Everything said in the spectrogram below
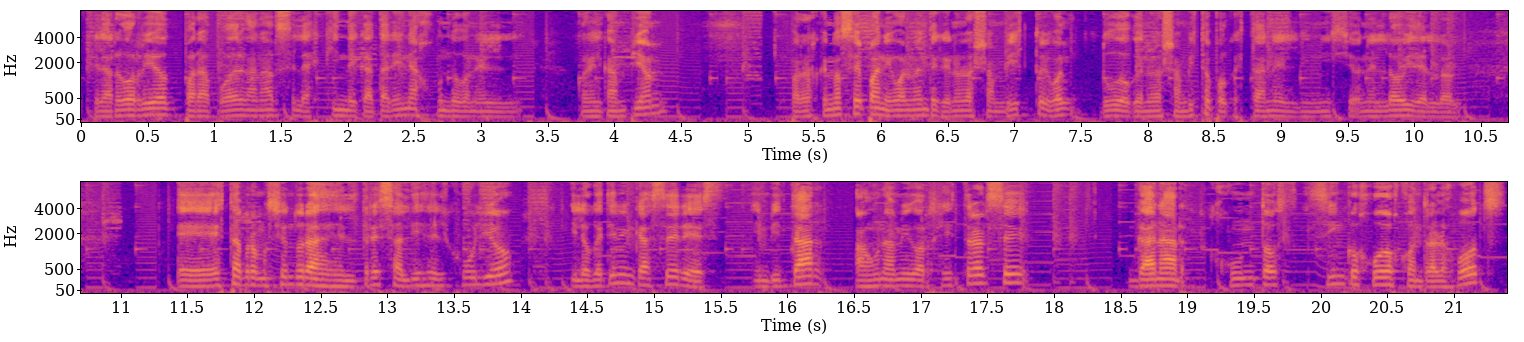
que largó Riot para poder ganarse la skin de Katarina junto con el, con el campeón. Para los que no sepan, igualmente que no lo hayan visto, igual dudo que no lo hayan visto porque está en el inicio, en el lobby del LOL. Eh, esta promoción dura desde el 3 al 10 de julio y lo que tienen que hacer es invitar a un amigo a registrarse, ganar juntos 5 juegos contra los bots,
